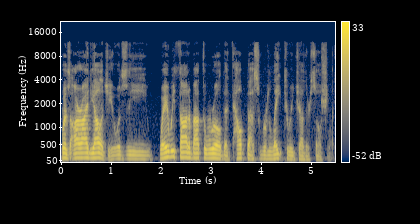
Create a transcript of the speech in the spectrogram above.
was our ideology. It was the way we thought about the world that helped us relate to each other socially.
